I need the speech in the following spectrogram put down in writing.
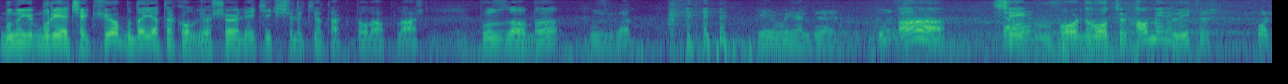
bunu buraya çekiyor. Bu da yatak oluyor. Şöyle iki kişilik yatak, dolaplar, buzdolabı. buzdolap. Here we have the duş. Aa, şey for the water. How many liter? 40.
